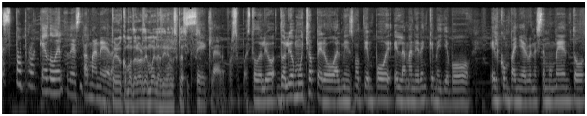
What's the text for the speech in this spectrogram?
esto! ¿Por qué duele de esta manera? Pero como dolor de muelas, dirían los clásicos. Sí, claro, por supuesto. Dolió, dolió mucho, pero al mismo tiempo en la manera en que me llevó el compañero en ese momento,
